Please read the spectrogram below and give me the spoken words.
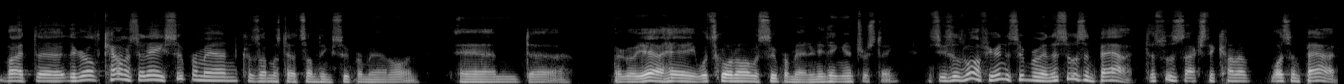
but uh, the girl at the counter said, hey, Superman, because I must have something Superman on. And uh, I go, yeah, hey, what's going on with Superman? Anything interesting? And she says, well, if you're into Superman, this wasn't bad. This was actually kind of wasn't bad.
